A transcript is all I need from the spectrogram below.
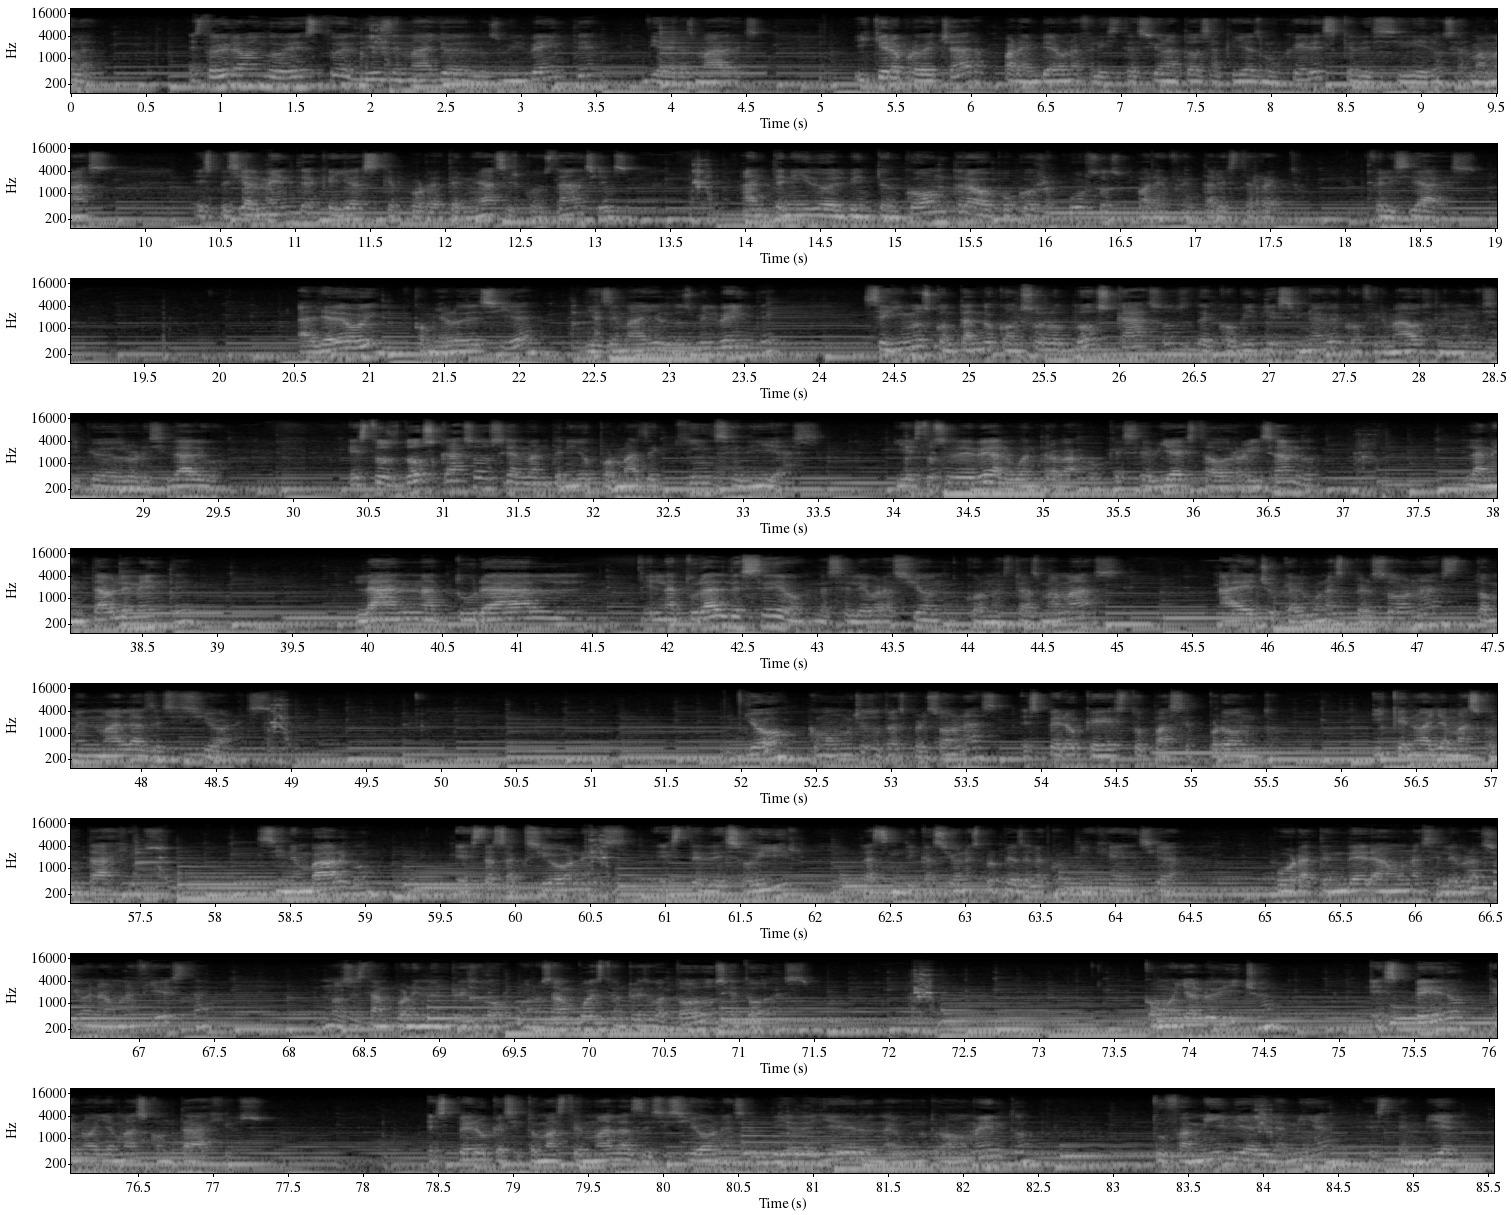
Hola, estoy grabando esto el 10 de mayo del 2020, Día de las Madres, y quiero aprovechar para enviar una felicitación a todas aquellas mujeres que decidieron ser mamás, especialmente aquellas que por determinadas circunstancias han tenido el viento en contra o pocos recursos para enfrentar este reto. Felicidades. Al día de hoy, como ya lo decía, 10 de mayo del 2020, seguimos contando con solo dos casos de COVID-19 confirmados en el municipio de Dolores Hidalgo. Estos dos casos se han mantenido por más de 15 días y esto se debe al buen trabajo que se había estado realizando. Lamentablemente, la natural, el natural deseo de celebración con nuestras mamás ha hecho que algunas personas tomen malas decisiones. Yo, como muchas otras personas, espero que esto pase pronto y que no haya más contagios. Sin embargo, estas acciones, este desoír las indicaciones propias de la contingencia por atender a una celebración, a una fiesta, nos están poniendo en riesgo o nos han puesto en riesgo a todos y a todas. Como ya lo he dicho, espero que no haya más contagios Espero que si tomaste malas decisiones el día de ayer o en algún otro momento, tu familia y la mía estén bien.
